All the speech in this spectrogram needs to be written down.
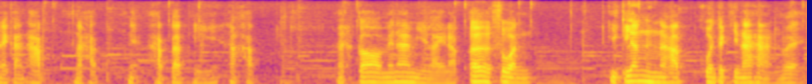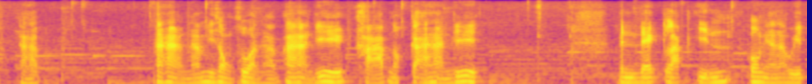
ในการอัพนะครับเนี่ยอัพแบบนี้นะครับก็ไม่น่ามีอะไรนะครับ เออส่วน อีกเรื่องหนึ่งนะครับ ควรจะกินอาหารด้วยนะครับ อาหารนะมีสองส่วนครับ อาหารที่คาร์บเนาะกับอาหารที่เป็นเด็กลักอินพวกเนี้ยนะวิท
